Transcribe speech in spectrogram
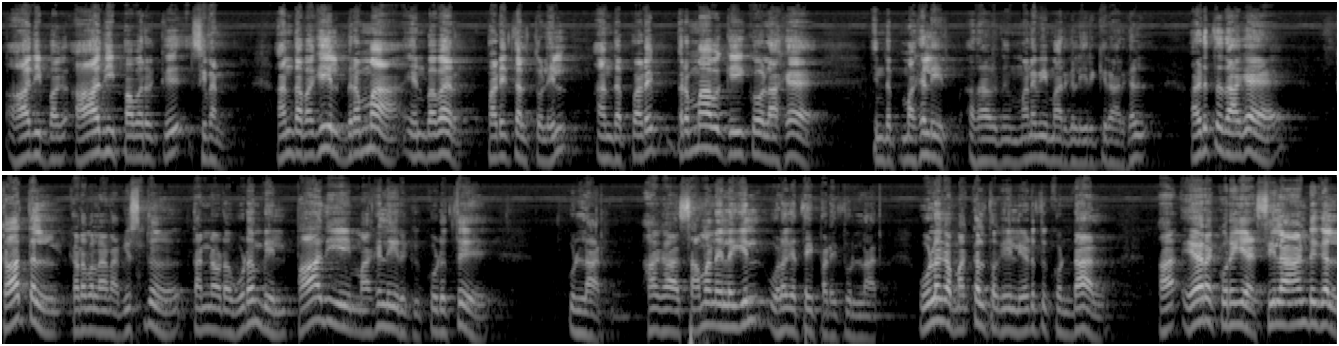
ஆதி பக ஆதி பவருக்கு சிவன். அந்த வகையில் பிரம்மா என்பவர் படைத்தல் தொழில். அந்த படை பிரம்மாவுக்கு ஈக்குவலாக இந்த மகளிர் அதாவது மனைவிமார்கள் இருக்கிறார்கள். அடுத்ததாக காத்தல் கடவுளான விஷ்ணு தன்னோட உடம்பில் பாதியை மகளிருக்கு கொடுத்து உள்ளார். ஆகா சமநிலையில் உலகத்தை படைத்துள்ளார். உலக மக்கள் தொகையில் எடுத்துக்கொண்டால் ஏறக்குறைய சில ஆண்டுகள்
